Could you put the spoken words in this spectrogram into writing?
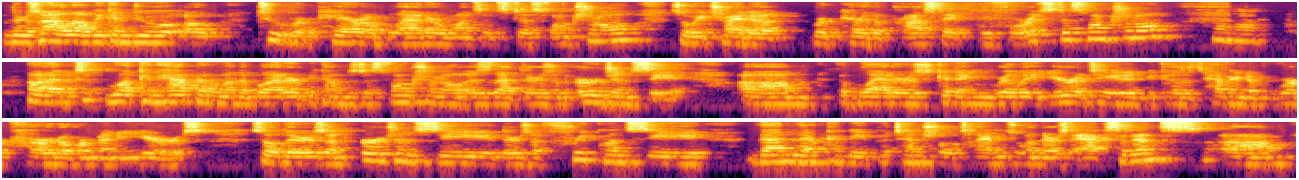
there's not a lot we can do uh, to repair a bladder once it's dysfunctional. So we try to repair the prostate before it's dysfunctional. Mhm. But what can happen when the bladder becomes dysfunctional is that there's an urgency. Um, the bladder is getting really irritated because it's having to work hard over many years. So there's an urgency, there's a frequency. Then there can be potential times when there's accidents. Um,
